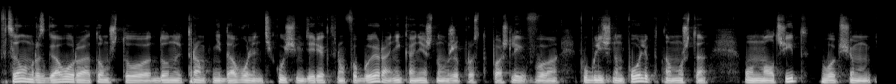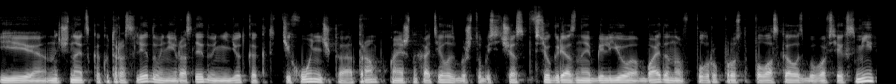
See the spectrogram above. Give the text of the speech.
В целом разговоры о том, что Дональд Трамп недоволен текущим директором ФБР, они, конечно, уже просто пошли в публичном поле, потому что он молчит, в общем, и начинается какое-то расследование, и расследование идет как-то тихонечко, а Трампу, конечно, хотелось бы, чтобы сейчас все грязное белье Байденов просто полоскалось бы во всех СМИ,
